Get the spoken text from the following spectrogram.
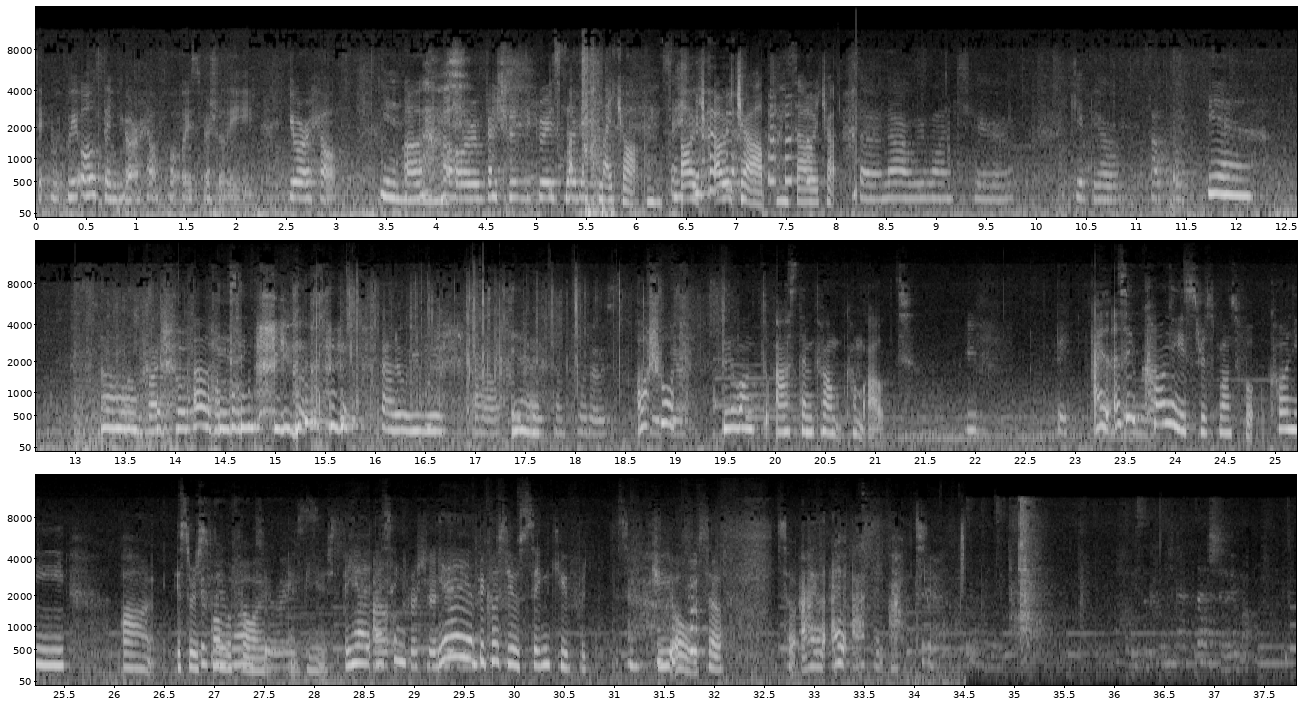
th- we all think you are helpful, especially your help. Yeah. Uh, our bachelor degree study. my job. It's our, our job. It's our job. So now we want to give you something. Yeah. Oh, okay, thank you. And we wish uh, Yeah. some photos. Oh, sure. you. Do you want to ask them to come, come out? If they, I, I think Connie is responsible. Connie uh, is responsible for want to, it's- MPH. Yeah, I I'll think. appreciate Yeah, it. yeah, because you thank you for GO. so, so I I ask them out.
